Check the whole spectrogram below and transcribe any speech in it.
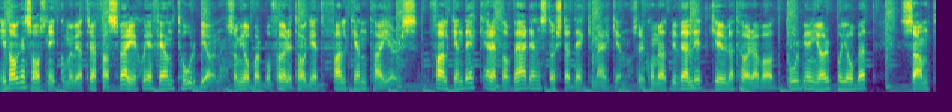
I dagens avsnitt kommer vi att träffa Sverigechefen Torbjörn som jobbar på företaget Falken Tires. Falkendäck är ett av världens största däckmärken, så det kommer att bli väldigt kul att höra vad Torbjörn gör på jobbet samt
